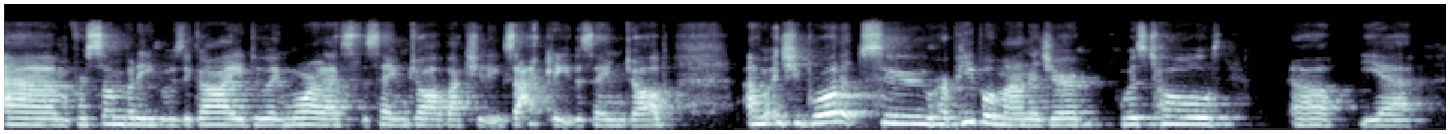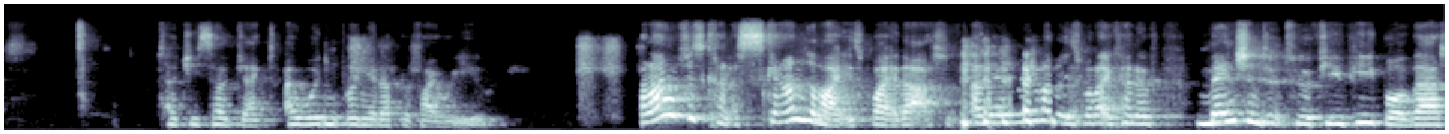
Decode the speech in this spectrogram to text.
um, for somebody who was a guy doing more or less the same job, actually exactly the same job. Um, and she brought it to her people manager, was told, oh, yeah, touchy subject. I wouldn't bring it up if I were you. And I was just kind of scandalized by that. And I realized when I kind of mentioned it to a few people that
